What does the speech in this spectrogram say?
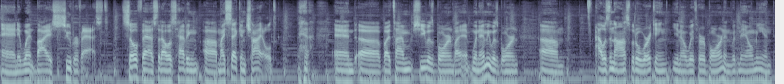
and it went by super fast. So fast that I was having uh, my second child. and uh, by the time she was born, by when Emmy was born, um, I was in the hospital working, you know, with her born and with Naomi, and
